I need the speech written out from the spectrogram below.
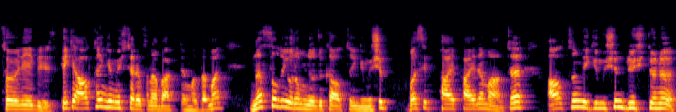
söyleyebiliriz. Peki altın gümüş tarafına baktığımız zaman nasıl yorumluyorduk altın gümüşü? Basit pay payda mantığı altın ve gümüşün düştüğünü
